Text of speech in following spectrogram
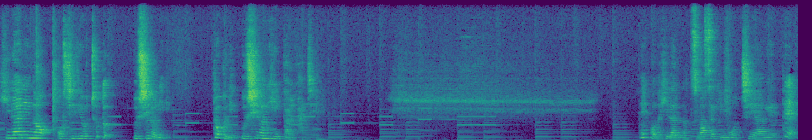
左のお尻をちょっと後ろに特に後ろに引っ張る感じ。この左のつま先持ち上げて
